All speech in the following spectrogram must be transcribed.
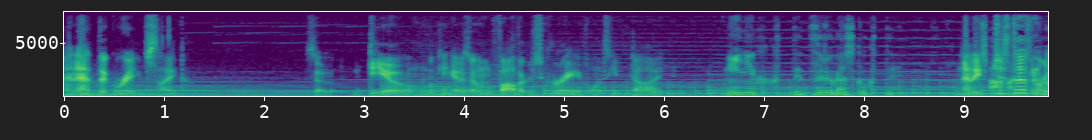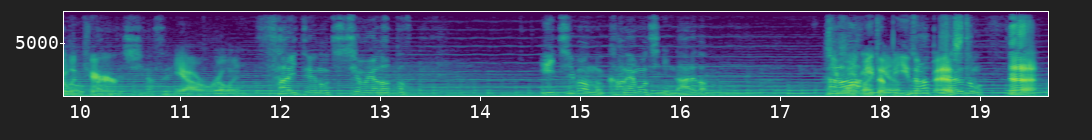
And at the gravesite. So Dio looking at his own father's grave once he died. And he just doesn't really care. Yeah, really. Do you want me to be the best?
